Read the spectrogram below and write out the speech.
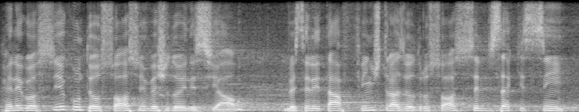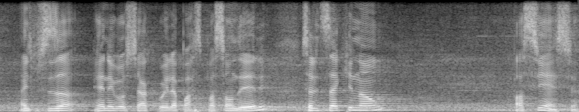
Renegocia com o teu sócio, investidor inicial, vê se ele está afim de trazer outro sócio. Se ele disser que sim, a gente precisa renegociar com ele a participação dele. Se ele disser que não, paciência.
